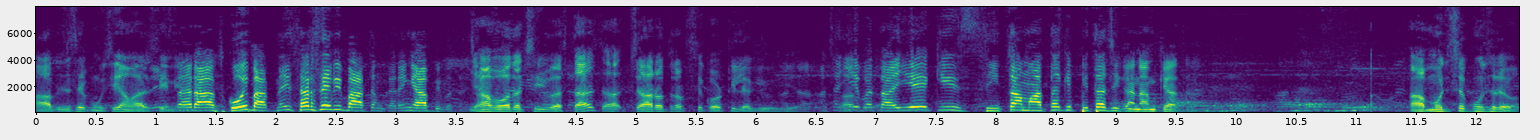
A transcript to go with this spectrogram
आप इनसे पूछिए हमारे सीनियर सर आप कोई बात नहीं सर से भी बात हम करेंगे आप भी बताइए। यहाँ बहुत अच्छी व्यवस्था है चारों तरफ़ सिक्योरिटी लगी हुई है। अच्छा ये बताइए कि सीता माता के पिताजी का नाम क्या था? आप मुझसे पूछ रहे हो?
